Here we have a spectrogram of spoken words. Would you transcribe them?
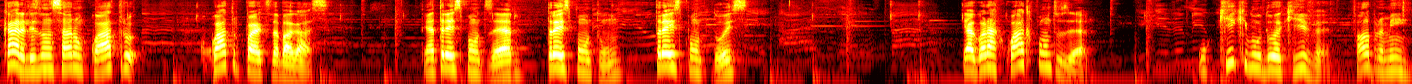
Cara, eles lançaram quatro quatro partes da bagaça. Tem a 3.0, 3.1, 3.2 e agora a 4.0. O que que mudou aqui, velho? Fala pra mim.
